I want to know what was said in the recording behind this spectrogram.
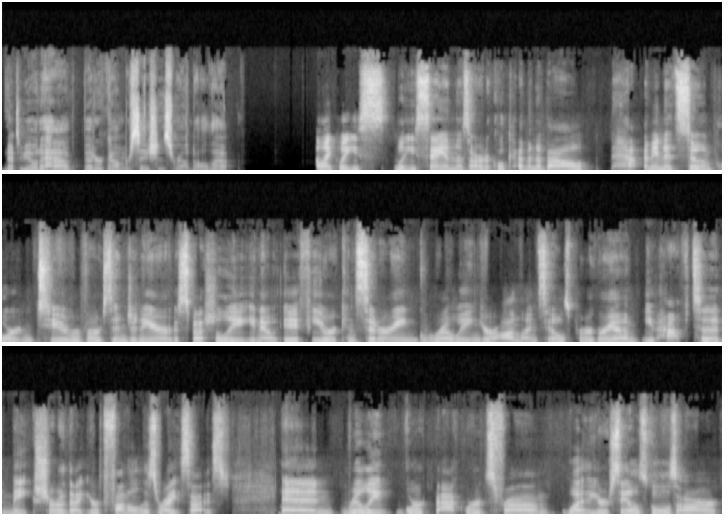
Yep. to be able to have better mm-hmm. conversations around all that I like what you what you say in this article, Kevin, about. How, I mean, it's so important to reverse engineer, especially you know if you're considering growing your online sales program. You have to make sure that your funnel is right sized, mm-hmm. and really work backwards from what your sales goals are,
